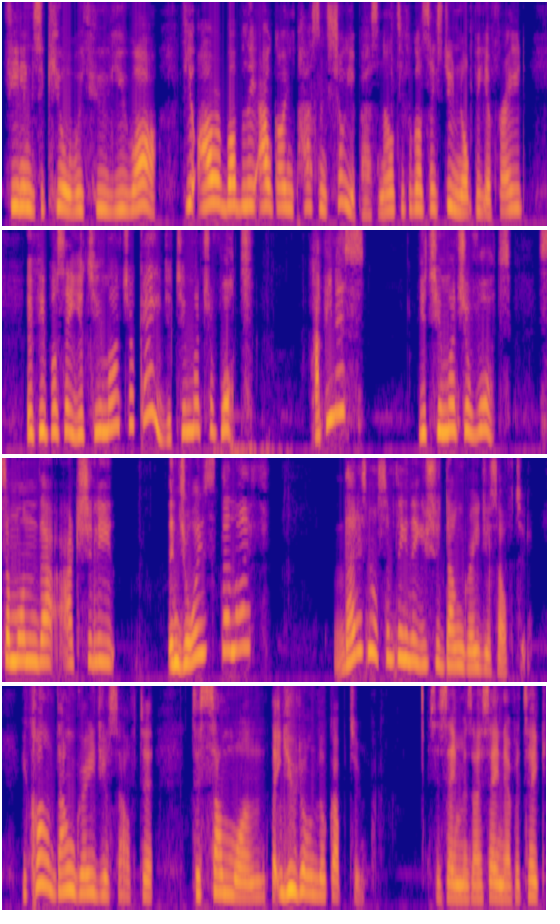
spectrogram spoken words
feeling secure with who you are. If you are a bubbly, outgoing person, show your personality for God's sakes. Do not be afraid. If people say you're too much, okay, you're too much of what? Happiness? You're too much of what? Someone that actually enjoys their life? That is not something that you should downgrade yourself to. You can't downgrade yourself to to someone that you don't look up to. It's the same as I say, never take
